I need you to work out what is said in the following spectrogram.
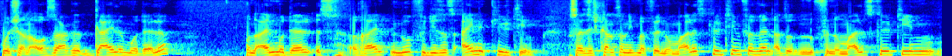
wo ich dann auch sage, geile Modelle. Und ein Modell ist rein nur für dieses eine Kill-Team. Das heißt, ich kann es noch nicht mal für ein normales Kill-Team verwenden, also für ein normales Kill-Team,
